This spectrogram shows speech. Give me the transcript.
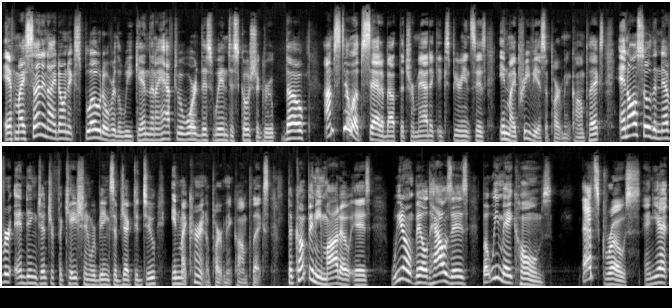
If my son and I don't explode over the weekend, then I have to award this win to Scotia Group, though I'm still upset about the traumatic experiences in my previous apartment complex and also the never ending gentrification we're being subjected to in my current apartment complex. The company motto is We don't build houses, but we make homes. That's gross, and yet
